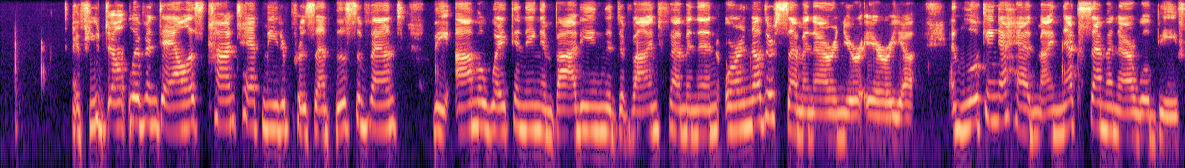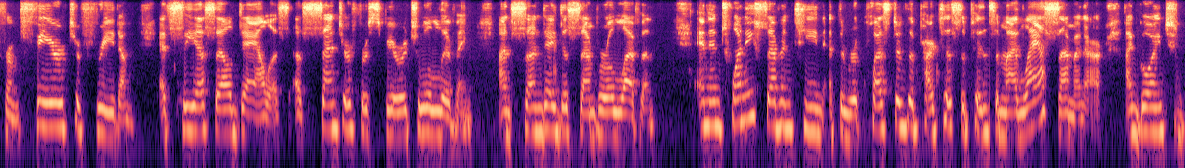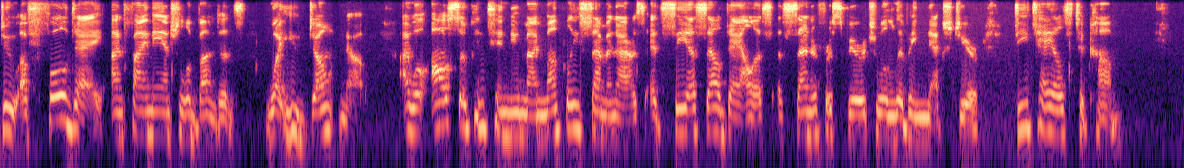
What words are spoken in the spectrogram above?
If you don't live in Dallas, contact me to present this event, the I'm Awakening Embodying the Divine Feminine, or another seminar in your area. And looking ahead, my next seminar will be From Fear to Freedom at CSL Dallas, a Center for Spiritual Living, on Sunday, December 11th. And in 2017, at the request of the participants in my last seminar, I'm going to do a full day on financial abundance, what you don't know. I will also continue my monthly seminars at CSL Dallas, a Center for Spiritual Living next year. Details to come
